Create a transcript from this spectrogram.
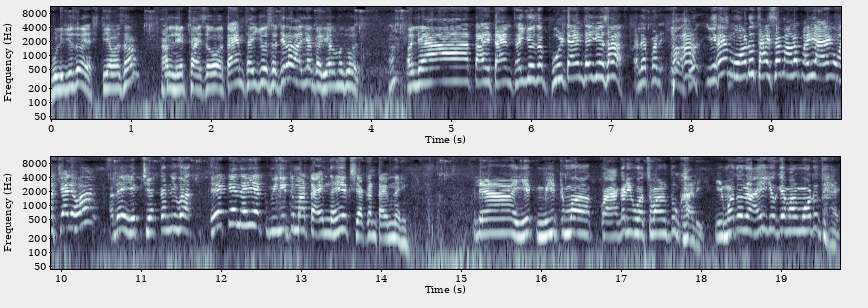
ભૂલી જજો એસટી આવે છે અને લેટ થાય છે. ટાઈમ થઈ ગયો છે કેટલા વાગ્યા ઘડિયાળમાં જો અલ્યા તારી ટાઈમ થઈ ગયો છે ફૂલ ટાઈમ થઈ ગયો છે. એટલે પણ એ મોડું થાય છે મારો ભાઈ આયો વચ્ચે હો. અને એક સેકન્ડની વાત. એક કે નહીં એક મિનિટમાં ટાઈમ નહીં એક સેકન્ડ ટાઈમ નહીં. એટલે આ એક મિનિટમાં કાગળી વચવાનું તું ખાલી. એમાં તો ના આવી ગયો કે મારું મોડું થાય?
